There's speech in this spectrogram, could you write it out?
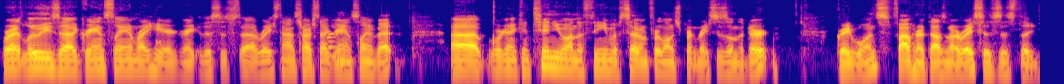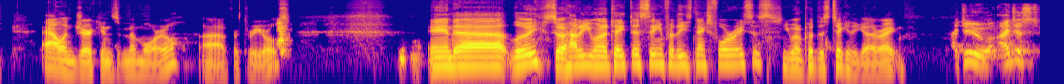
we're at Louis uh, Grand Slam right here. Great. This is uh, race nine starts that Oh, yeah. Grand Slam bet. Uh, we're going to continue on the theme of seven furlong sprint races on the dirt. Grade ones, five hundred thousand dollar races. Is the Allen Jerkens Memorial uh, for three year olds. And uh, Louis, so how do you want to take this thing for these next four races? You want to put this ticket together, right? I do. I just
